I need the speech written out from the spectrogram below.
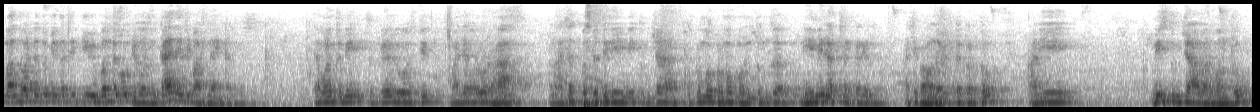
मला तर वाटतं तुम्ही तर टी व्ही बंद करून ठेवा असेल. काय त्याची भाषण ऐकायला? त्यामुळे तुम्ही सगळे व्यवस्थित माझ्याबरोबर राहा. आणि अशाच पद्धतीने मी तुमच्या कुटुंब प्रमुख म्हणून तुमचं नेहमी रक्षण करेल अशी भावना व्यक्त करतो. आणि मीच तुमचे आभार मानतो.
